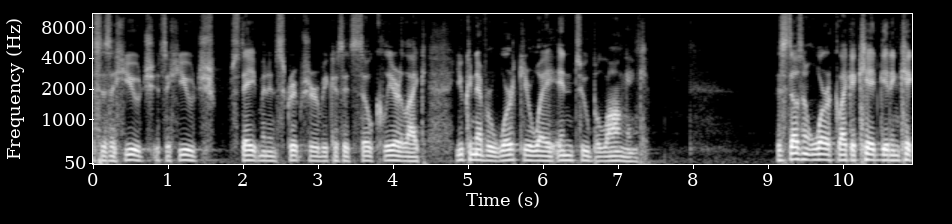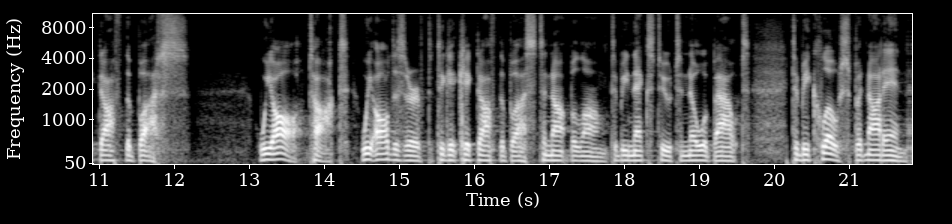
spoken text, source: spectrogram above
This is a huge, it's a huge statement in Scripture because it's so clear like you can never work your way into belonging. This doesn't work like a kid getting kicked off the bus. We all talked we all deserved to get kicked off the bus, to not belong, to be next to, to know about, to be close but not in.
